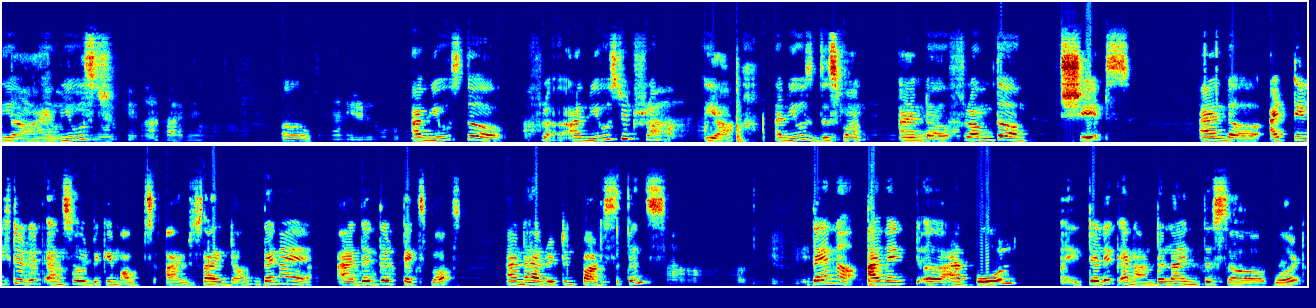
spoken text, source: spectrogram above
yeah I have used. Uh, I've used the I've used it from yeah I've used this one and uh, from the shapes and uh, I tilted it and so it became outs- outside down. Then I added the text box and I have written participants then uh, I went uh, I bold italic and underlined this uh, word.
